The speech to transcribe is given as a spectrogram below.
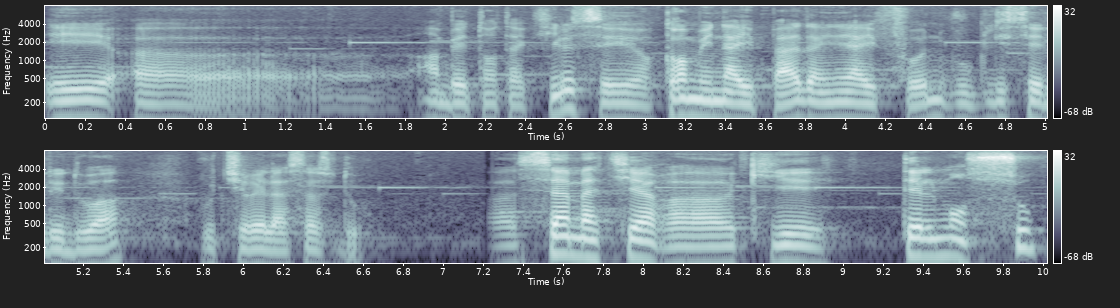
Et un béton tactile, c'est comme une iPad, un iPhone, vous glissez les doigts, vous tirez la sasse d'eau. c'est une matière qui est tellement souple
